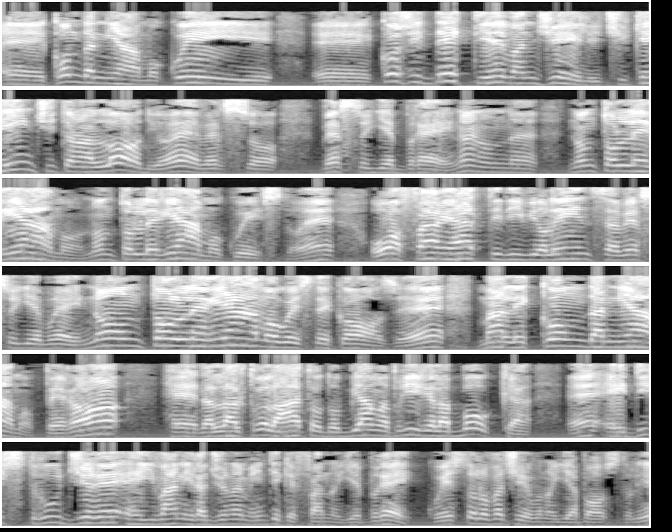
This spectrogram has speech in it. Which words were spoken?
eh, condanniamo quei eh, cosiddetti evangelici che incitano all'odio eh, verso, verso, gli ebrei. Noi non, non, tolleriamo, non tolleriamo questo, eh, o a fare atti di violenza verso gli ebrei. Non tolleriamo queste cose, eh, ma le condanniamo. Però eh, dall'altro lato dobbiamo aprire la bocca e distruggere i vani ragionamenti che fanno gli ebrei. Questo lo facevano gli apostoli,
